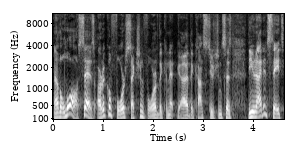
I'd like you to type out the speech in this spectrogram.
Now, the law says, Article 4, Section 4 of the, uh, the Constitution says, the United States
